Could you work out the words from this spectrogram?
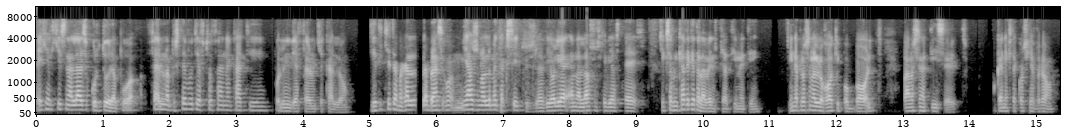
Έχει αρχίσει να αλλάζει κουλτούρα που θέλω να πιστεύω ότι αυτό θα είναι κάτι πολύ ενδιαφέρον και καλό. Γιατί και τα μεγάλα brands μοιάζουν όλα μεταξύ τους. Δηλαδή, όλοι αναλάσσουν σχεδιαστές. Και ξαφνικά δεν καταλαβαίνεις πια τι είναι τι. Είναι απλώς ένα λογότυπο bold πάνω σε ένα t-shirt που κάνει 700 ευρώ.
